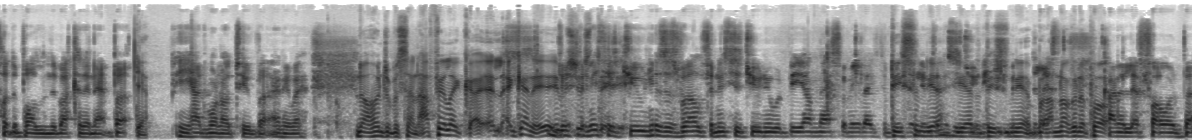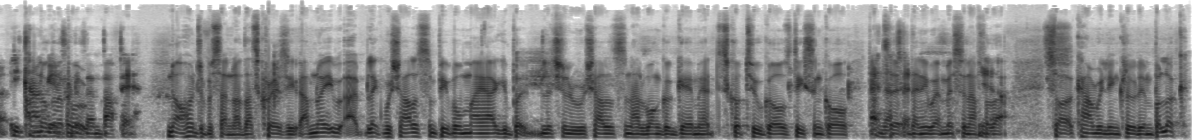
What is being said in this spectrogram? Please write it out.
put the ball in the back of the net. But Yeah. he had one or two. But anyway, No, hundred percent. I feel like uh, again, it, it was just Vinicius Juniors as well. Vinicius Junior would be on there for me. Like the Decent, yeah, yeah, decent, yeah, but I'm not gonna put- kind of left forward, but he can't get in front of Mbappe. No, hundred percent. No, that's crazy. I'm not even, I, like Richarlison. People might argue, but literally Richarlison had one good game. He scored two goals, decent goal. That's, that's it. it. Then he went missing after Yeah. that. So I can't really include him. But look,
